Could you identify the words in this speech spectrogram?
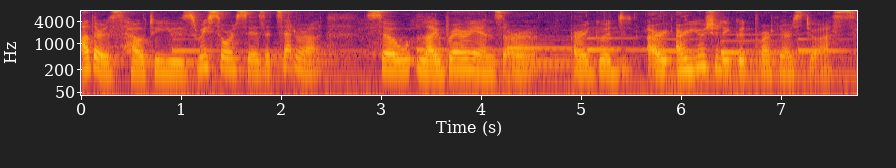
others how to use resources, etc. So librarians are, are, good, are, are usually good partners to us.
